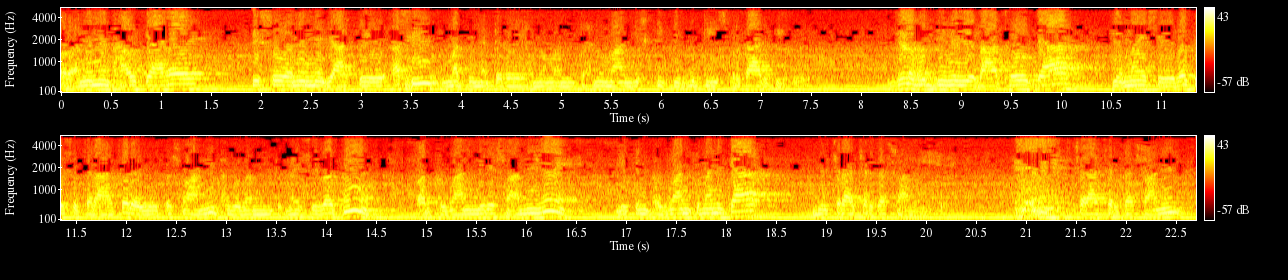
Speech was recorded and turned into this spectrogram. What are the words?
और अनन्य भाव क्या है? कि सो अनन्य जाते असी, मत न करे हनुमंत हनुमान जिसकी की बुद्धि इस प्रकार की हो। दृढ़ बुद्धि में ये बात हो क्या? कि मैं सेवक सुतराकर रूप स्वामी भगवंत मैं सेवक हूँ और भगवान मेरे स्वामी हैं। लेकिन भगवान के माने क्या? जो चराचर का स्वामी है। चराचर का स्वामी।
